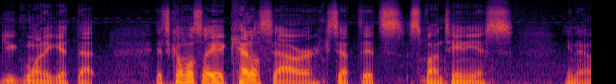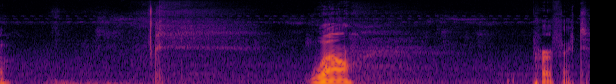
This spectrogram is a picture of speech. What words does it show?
you want to get that it's almost like a kettle sour, except it's spontaneous. You know. Well, perfect.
